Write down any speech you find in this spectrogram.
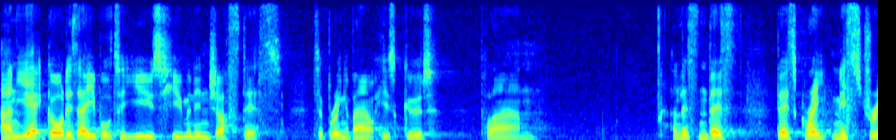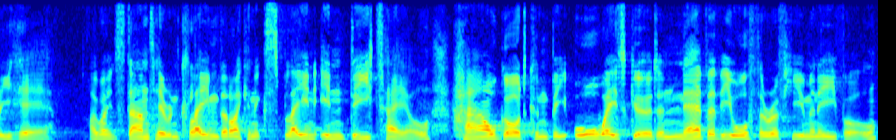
and yet God is able to use human injustice to bring about his good plan. And listen, there's, there's great mystery here. I won't stand here and claim that I can explain in detail how God can be always good and never the author of human evil,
